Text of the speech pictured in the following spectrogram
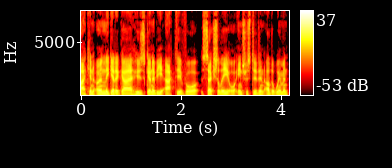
I can only get a guy who's going to be active or sexually or interested in other women.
